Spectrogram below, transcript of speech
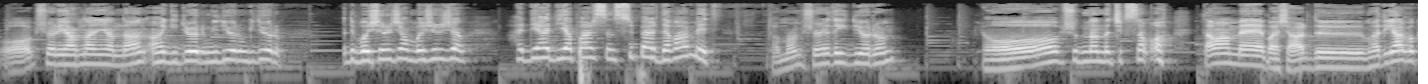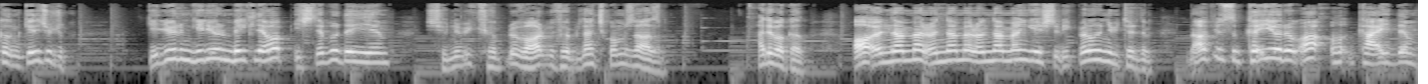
Hop şöyle yandan yandan. Aha gidiyorum gidiyorum gidiyorum. Hadi başaracağım başaracağım. Hadi hadi yaparsın süper devam et. Tamam şöyle de gidiyorum. Hop şundan da çıksam. Oh tamam be başardım. Hadi gel bakalım kedi çocuk. Geliyorum geliyorum bekle hop işte buradayım. Şimdi bir köprü var bir köprüden çıkmamız lazım. Hadi bakalım. Aa önden ben önden ben önden ben geçtim. İlk ben oyunu bitirdim. Ne yapıyorsun kayıyorum. Aa oh, kaydım.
